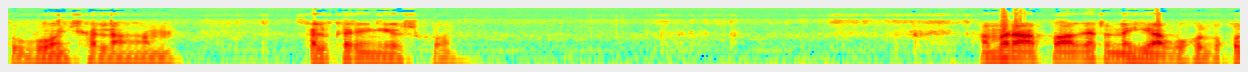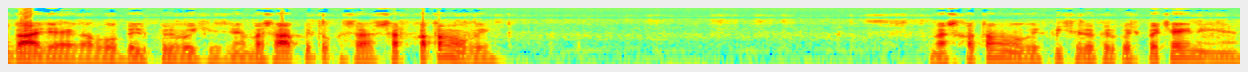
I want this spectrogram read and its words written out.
تو وہ انشاءاللہ ہم کل کریں گے اس کو۔ امر آپ کو آ گیا تو نہیں، آپ کو خود بخود آ جائے گا، وہ بالکل وہی چیزیں بس آپ کی تو سر ختم ہو گئی۔ بس ختم ہو گئی۔ پیچھے تو پھر کچھ بچا ہی نہیں ہے۔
